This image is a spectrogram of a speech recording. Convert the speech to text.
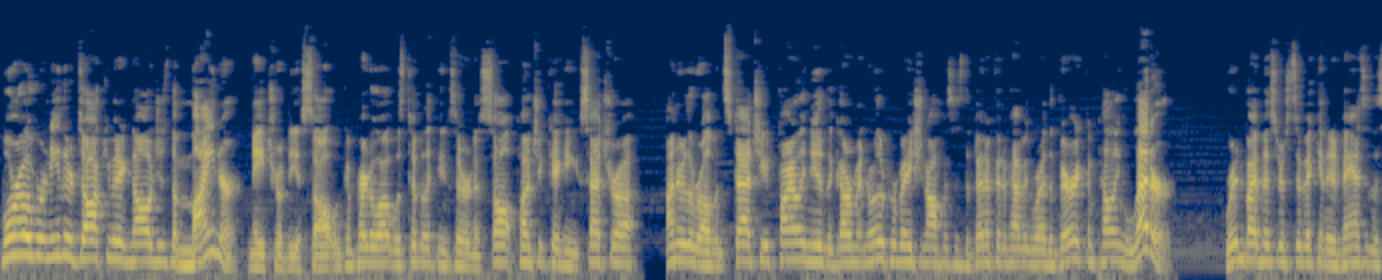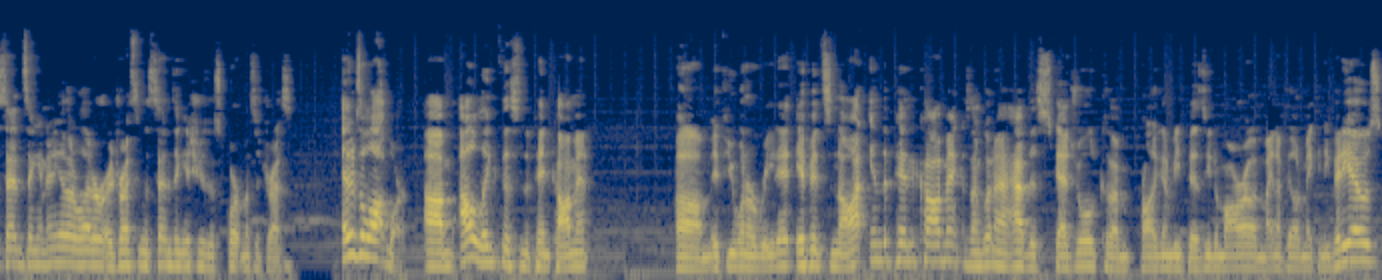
Moreover, neither document acknowledges the minor nature of the assault when compared to what was typically considered an assault, punching, kicking, etc. under the relevant statute. Finally, neither the government nor the probation office has the benefit of having read the very compelling letter written by Mr. Sibick in advance of the sentencing and any other letter addressing the sentencing issues this court must address. And there's a lot more. Um, I'll link this in the pinned comment um, if you want to read it. If it's not in the pinned comment, because I'm going to have this scheduled because I'm probably going to be busy tomorrow and might not be able to make any videos.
